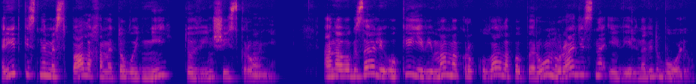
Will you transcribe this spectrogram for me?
рідкісними спалахами то в одній, то в іншій скроні. А на вокзалі у Києві мама крокувала по перону радісна і вільна від болю.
